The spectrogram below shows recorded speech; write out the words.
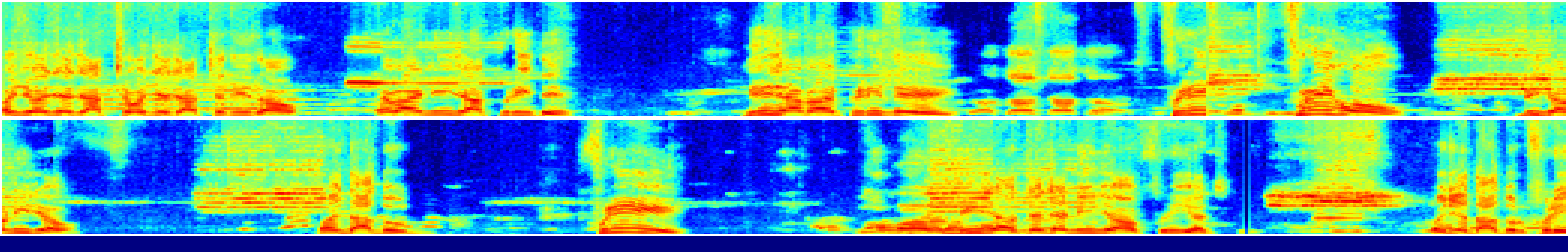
ওই যে ওই যে, যাচ্ছে, ওই যে, যাচ্ছে, দিয়ে দাও। এবার নিয়ে যা ফ্রিতে নিয়ে যা ভাই, ফ্রিতে। ফ্রি ফ্রি গো। নিয়ে যাও নিয়ে যাও। ওই দাদু, ফ্রি। নিয়ে যাও, চাচা, নিয়ে যাও, ফ্রি আজকে। ওই যে দাদুর ফ্রি।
